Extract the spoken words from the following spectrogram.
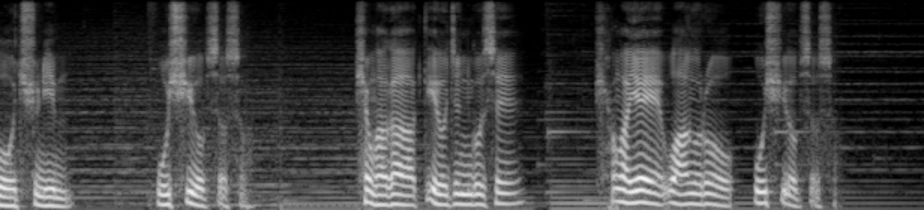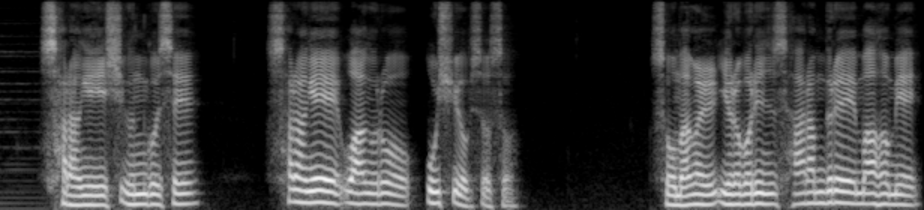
오 주님 오시옵소서 평화가 깨어진 곳에 평화의 왕으로 오시옵소서 사랑이 식은 곳에 사랑의 왕으로 오시옵소서 소망을 잃어버린 사람들의 마음에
